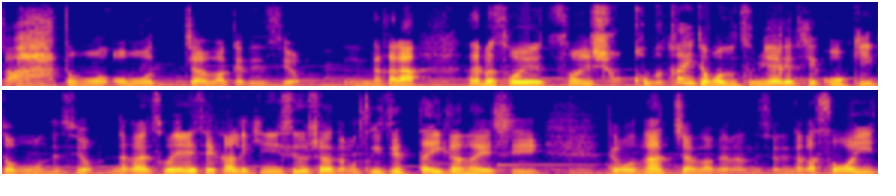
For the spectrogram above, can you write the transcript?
ああ、とも思っちゃうわけですよ。だから、例えばそういう、そういう細かいところの積み上げって結構大きいと思うんですよ。だからすごい衛生管理気にする人だったらもう次絶対行かないし、ってことになっちゃうわけなんですよね。だからそういっ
